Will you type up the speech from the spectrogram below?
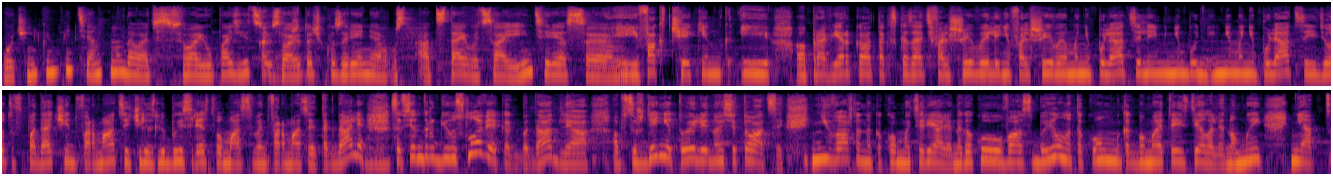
очень компетентно давать свою позицию, Конечно. свою точку зрения, отстаивать свои интересы. И факт-чекинг, и э, проверка, так сказать, фальшивые или не фальшивые, манипуляции или не манипуляции идет в подаче информации через любые средства массовой информации и так далее. Совсем другие условия, как бы, да, для обсуждения той или иной ситуации. Неважно, на каком материале, на какой у вас был, на таком, как бы, мы это и сделали. Но мы не от,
